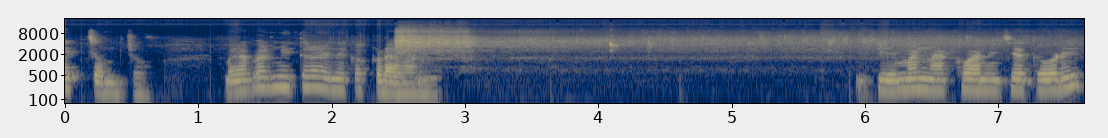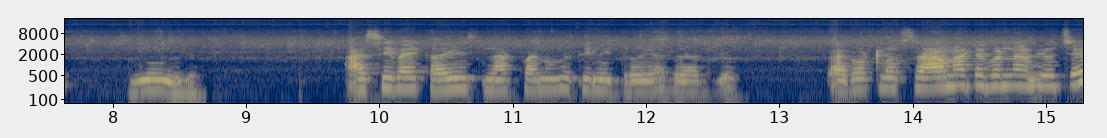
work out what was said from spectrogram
એક ચમચો. બરાબર મિત્ર? એને કકડાવવાનું જેમાં નાખવાની છે થોડી હિંગ. આ સિવાય કંઈ જ નાખવાનું નથી મિત્રો. યાદ રાખજો. આ રોટલો શા માટે બનાવ્યો છે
